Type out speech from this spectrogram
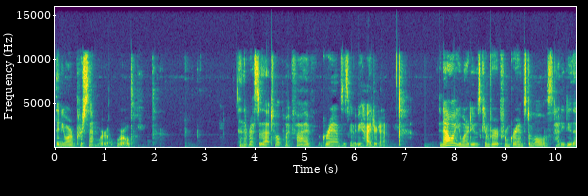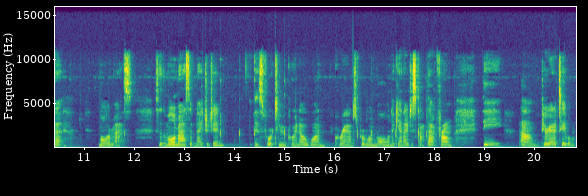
than you are in percent world and the rest of that 12.5 grams is going to be hydrogen. Now what you want to do is convert from grams to moles. How do you do that? Molar mass. So the molar mass of nitrogen is 14.01 grams per one mole. And again, I just got that from the um, periodic table.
